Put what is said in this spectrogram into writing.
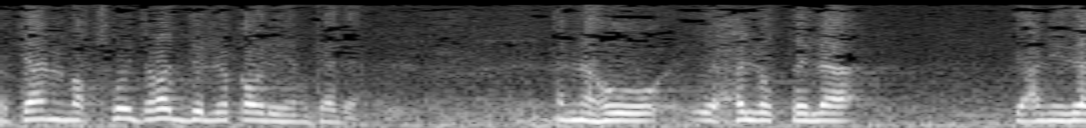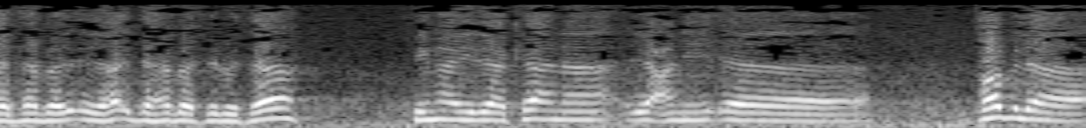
فكان المقصود رد لقولهم كذا أنه يحل الطلاء. يعني إذا ذهب ذهب ثلثاه فيما إذا كان يعني آه، قبل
